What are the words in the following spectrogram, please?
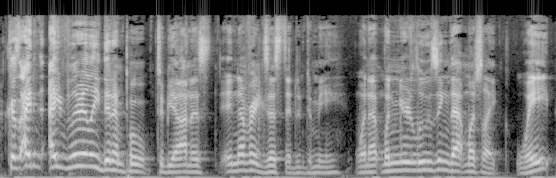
Because I, I literally didn't poop, to be honest. It never existed to me. When I, when you're losing that much like weight,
